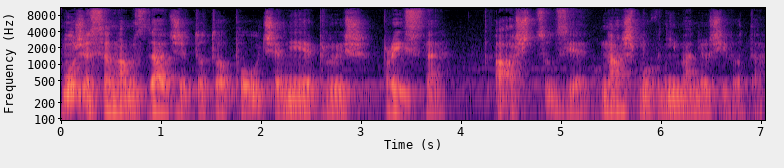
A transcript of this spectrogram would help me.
Môže sa nám zdať, že toto poučenie je príliš prísne a až cudzie nášmu vnímaniu života.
